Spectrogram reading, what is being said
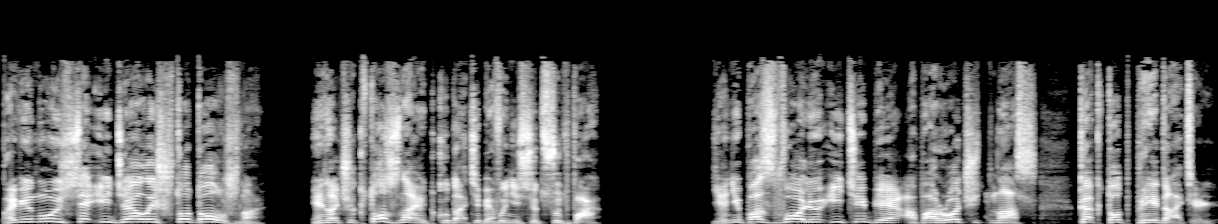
Повинуйся и делай, что должно, иначе кто знает, куда тебя вынесет судьба. Я не позволю и тебе опорочить нас, как тот предатель.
